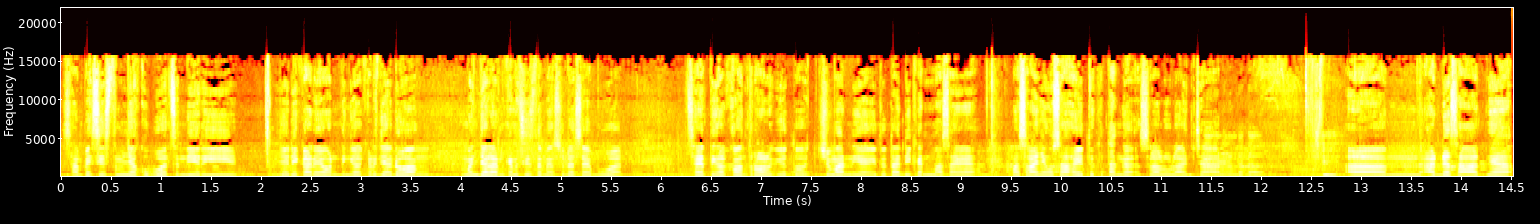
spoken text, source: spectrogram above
Sampai sistemnya aku buat sendiri. Jadi karyawan tinggal kerja doang menjalankan sistem yang sudah saya buat. Saya tinggal kontrol gitu. Cuman ya itu tadi kan masanya masalahnya usaha itu kita nggak selalu lancar Hmm, betul um, ada saatnya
